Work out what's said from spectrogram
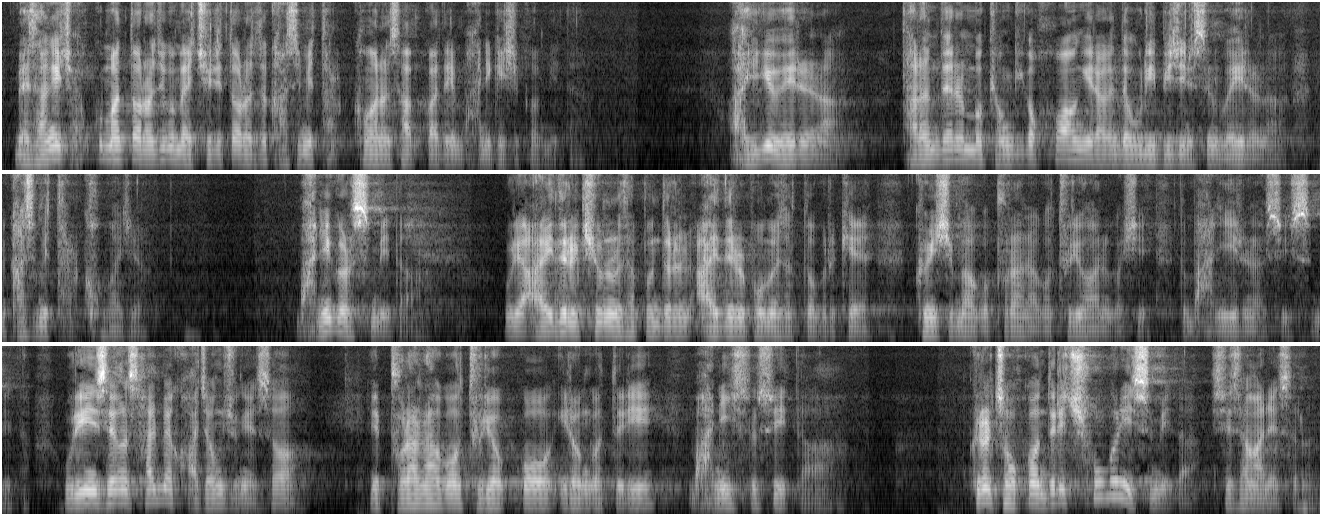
매상이 조금만 떨어지고 매출이 떨어져 가슴이 덜컹하는 사업가들이 많이 계실 겁니다. 아 이게 왜 이러나? 다른 데는 뭐 경기가 호황이라는데 우리 비즈니스는 왜 이러나? 가슴이 덜컹하죠. 많이 그렇습니다. 우리 아이들을 키우는 분들은 아이들을 보면서 또 그렇게 근심하고 불안하고 두려워하는 것이 또 많이 일어날 수 있습니다. 우리 인생은 삶의 과정 중에서 불안하고 두렵고 이런 것들이 많이 있을 수 있다. 그럴 조건들이 충분히 있습니다. 세상 안에서는.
